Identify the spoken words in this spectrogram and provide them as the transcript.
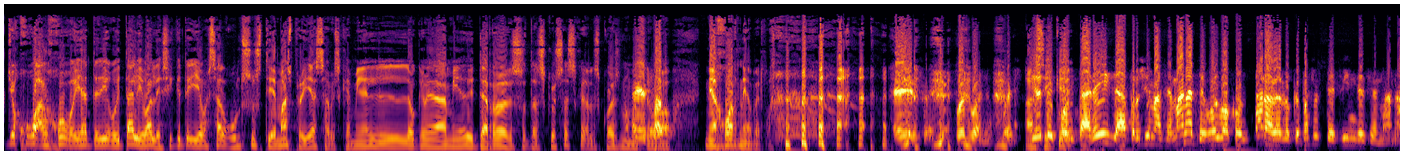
yo juego al juego, ya te digo y tal, y vale, sí que te llevas algún susto y demás, pero ya sabes que a mí el- lo que me da miedo y terror es otras cosas que a las cuales no me Exacto. atrevo ni a jugar ni a ver. Eso. Pues bueno, pues yo te que- contaré y la próxima semana te vuelvo a contar a ver lo que pasa este fin de semana.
